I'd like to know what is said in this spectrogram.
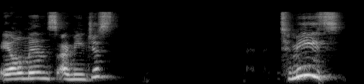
ailments. I mean, just to me, it's,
